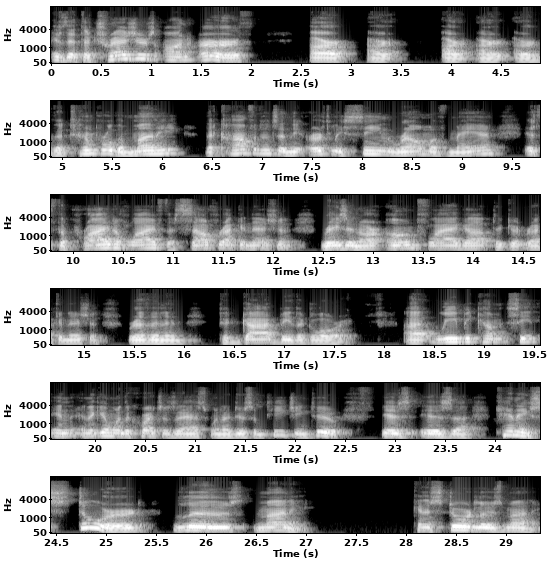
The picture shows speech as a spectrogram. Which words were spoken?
is that the treasures on earth are are are are, are the temporal, the money, the confidence in the earthly seen realm of man. It's the pride of life, the self recognition, raising our own flag up to get recognition rather than to God be the glory. Uh, we become seen, and, and, again, one of the questions I ask when I do some teaching too is, is uh, can a steward lose money? Can a steward lose money?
